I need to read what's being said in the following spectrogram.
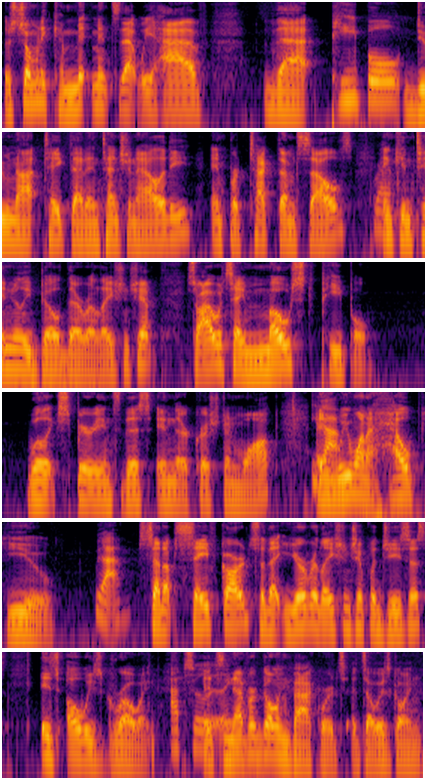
There's so many commitments that we have that people do not take that intentionality and protect themselves and continually build their relationship. So I would say most people will experience this in their Christian walk. And Yeah. we want to help you yeah, set up safeguards so that your relationship with Jesus is always growing. Absolutely. It's never going backwards, it's always going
